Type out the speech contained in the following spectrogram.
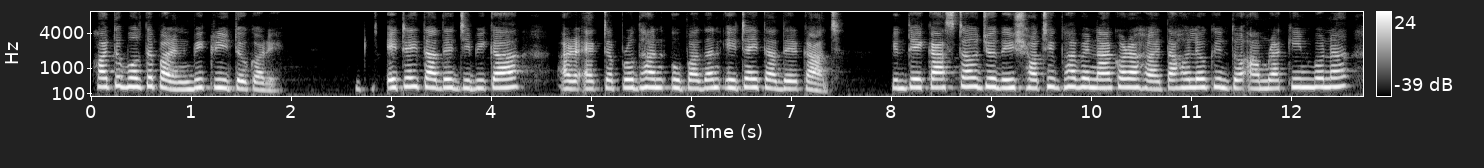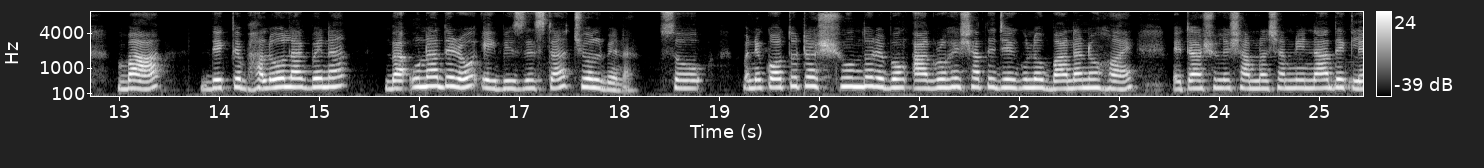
হয়তো বলতে পারেন বিকৃত করে। এটাই তাদের জীবিকা আর একটা প্রধান উপাদান, এটাই তাদের কাজ। কিন্তু এই কাজটাও যদি সঠিকভাবে না করা হয়, তাহলেও কিন্তু আমরা কিনবো না বা দেখতে ভালোও লাগবে না বা ওনাদেরও এই বিজনেসটা চলবে না। সো মানে কতটা সুন্দর এবং আগ্রহের সাথে যেগুলো বানানো হয়, এটা আসলে সামনাসামনি না দেখলে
